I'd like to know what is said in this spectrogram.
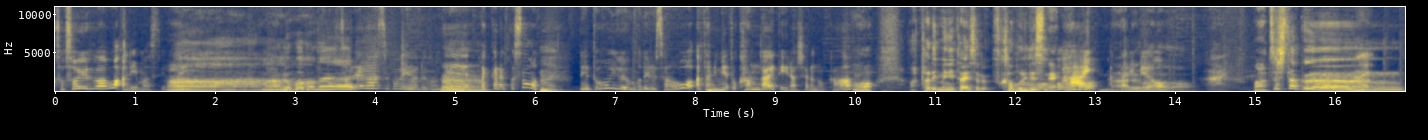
そうそういう不安もありますよね。なるほどそねれはすごいあるので、うん。だからこそ、うんね、どういうモデルさんを当たり前と考えていらっしゃるのか、あ当たり目に対する深掘りですね。はい。当たなるほり前をど松下くん、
